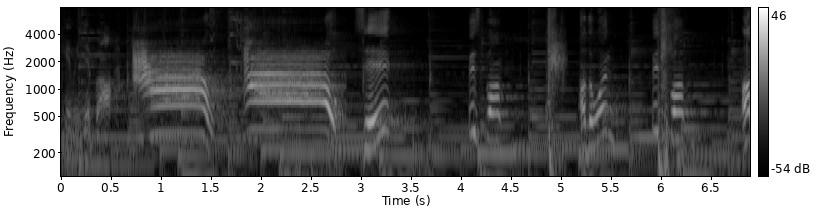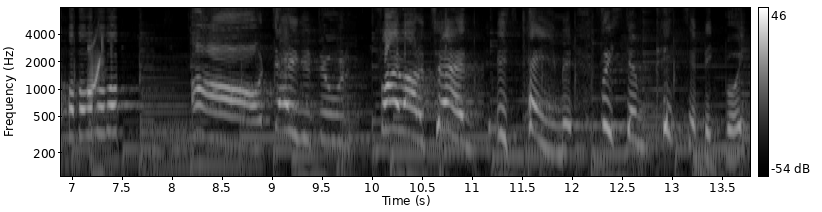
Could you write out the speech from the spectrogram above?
give me the ball. Ow! Ow! Sit. Fist bump. Other one. Fist bump. Up, up, up, up, up, up. Oh, dang it, dude. Five out of ten. It's time for some pizza, big boy.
